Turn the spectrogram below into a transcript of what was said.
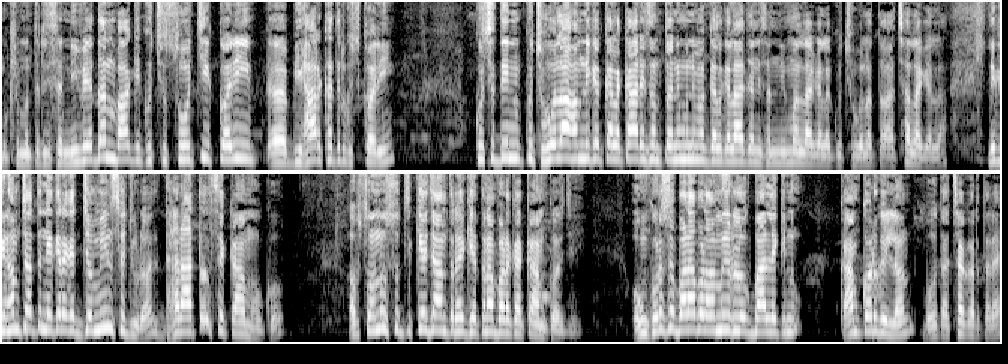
मुख्यमंत्री से निवेदन बा कि कुछ सोची करी बिहार खातिर कुछ करी। कुछ दिन कुछ होला, हमने के कलाकार ऐसा तनी मुनी में गलगला जानी सन निमन लागेला, कुछ होला तो अच्छा लागेला। लेकिन हम चाहते नहीं के ज़मीन से जुड़ल, धरातल से काम होको। अब सोनू सूद के जानते रहे कि इतना बड़का काम कर जाई। उनको से बड़ा बड़ा अमीर लोग बा, लेकिन काम कर गइलन, बहुत अच्छा करते रहे।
